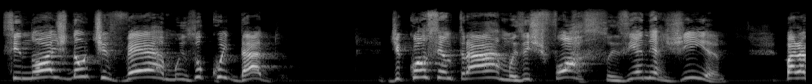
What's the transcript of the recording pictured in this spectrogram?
se nós não tivermos o cuidado de concentrarmos esforços e energia para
